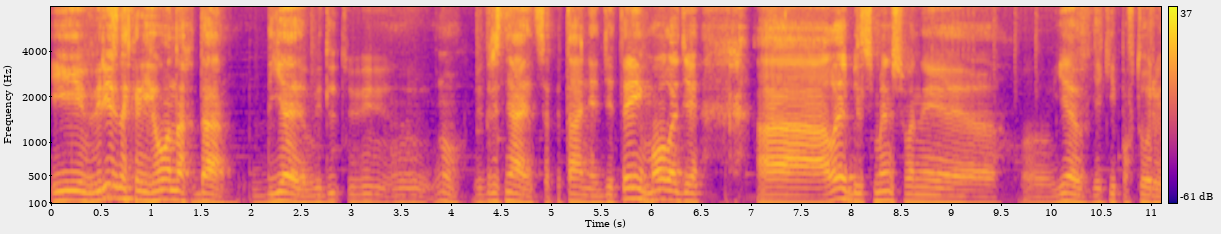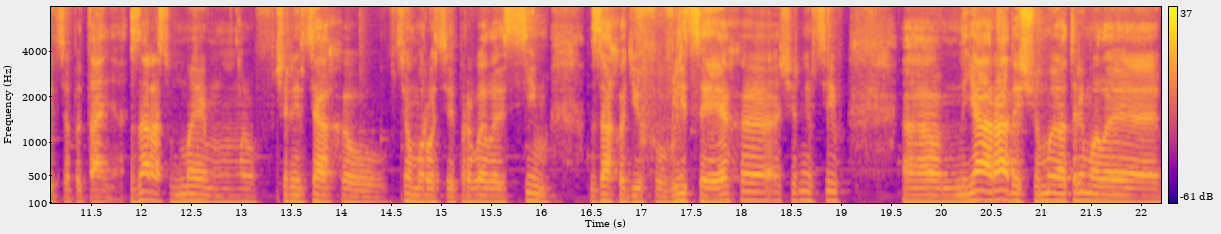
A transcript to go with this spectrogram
І в різних регіонах, да, є від, ну, відрізняється питання дітей, молоді, але більш-менш вони е, є, які повторюються питання. Зараз ми в Чернівцях е, в цьому році провели сім заходів в ліцеях е, Чернівців. Е, Я радий, що ми отримали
